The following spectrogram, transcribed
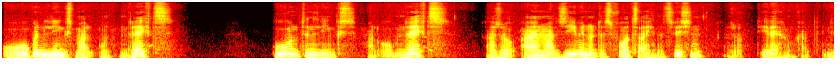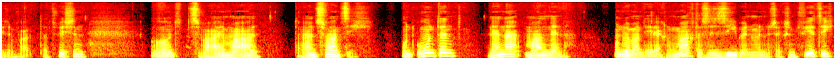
oben links mal unten rechts, unten links mal oben rechts, also einmal 7 und das Vorzeichen dazwischen, also die Rechnung hat in diesem Fall dazwischen, und 2 mal 23 und unten Nenner mal Nenner. Und wenn man die Rechnung macht, das ist 7 minus 46,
